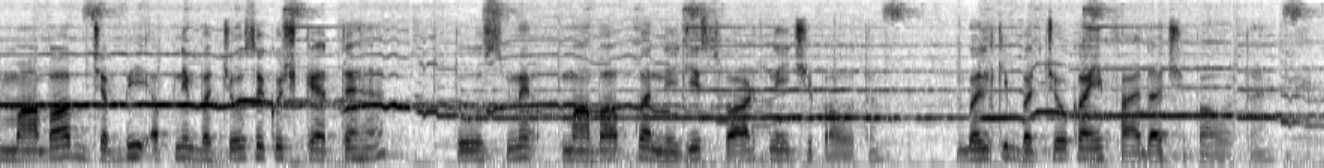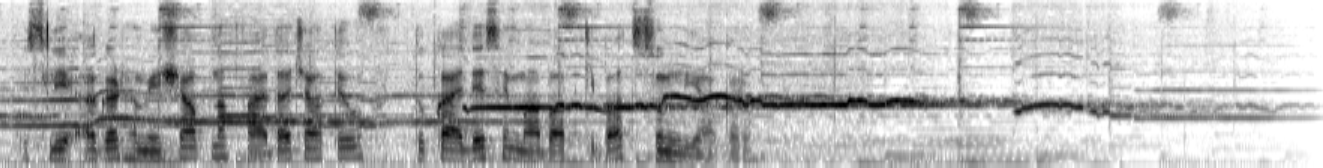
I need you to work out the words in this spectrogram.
माँ बाप जब भी अपने बच्चों से कुछ कहते हैं तो उसमें माँ बाप का निजी स्वार्थ नहीं छिपा होता, बल्कि बच्चों का ही फ़ायदा छिपा होता है। इसलिए अगर हमेशा अपना फ़ायदा चाहते हो तो कायदे से माँ बाप की बात सुन लिया करो।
